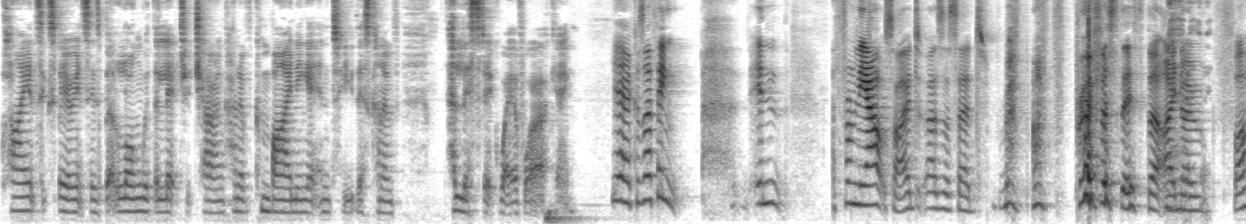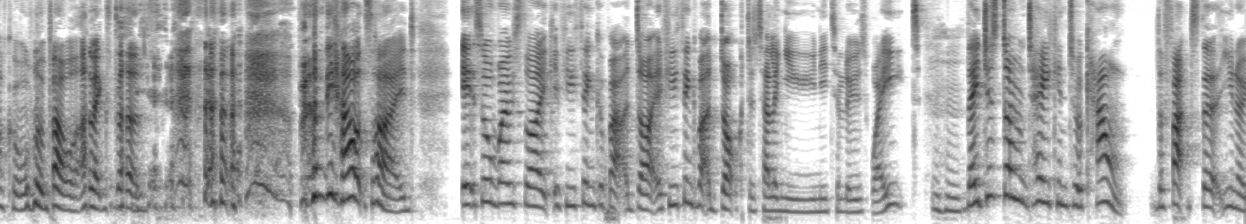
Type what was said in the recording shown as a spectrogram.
clients experiences but along with the literature and kind of combining it into this kind of holistic way of working. Yeah because i think in from the outside as i said i've prefaced this that i know fuck all about what alex does. From the outside it's almost like if you think about a diet if you think about a doctor telling you you need to lose weight mm-hmm. they just don't take into account the fact that you know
